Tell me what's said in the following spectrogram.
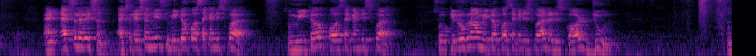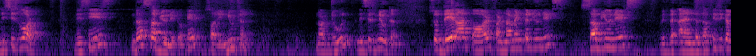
And acceleration. Acceleration means meter per second square. So meter per second square. So kilogram meter per second square that is called joule. So this is what? This is the subunit, okay? Sorry, Newton. Not joule, this is Newton. So they are called fundamental units, subunits with the and the physical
